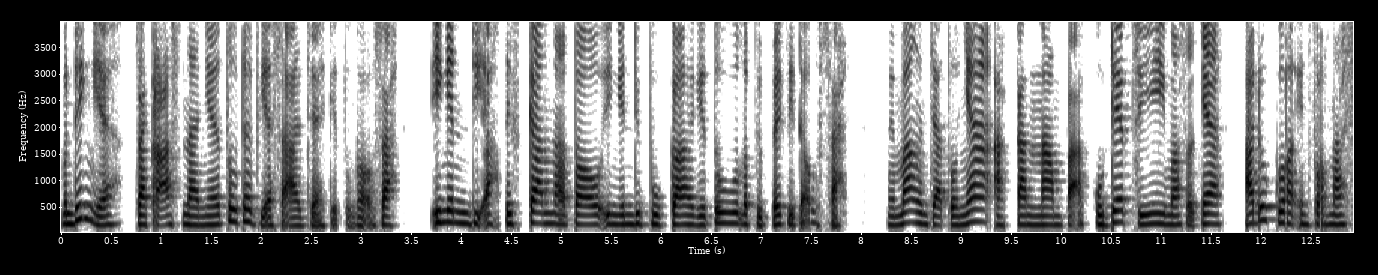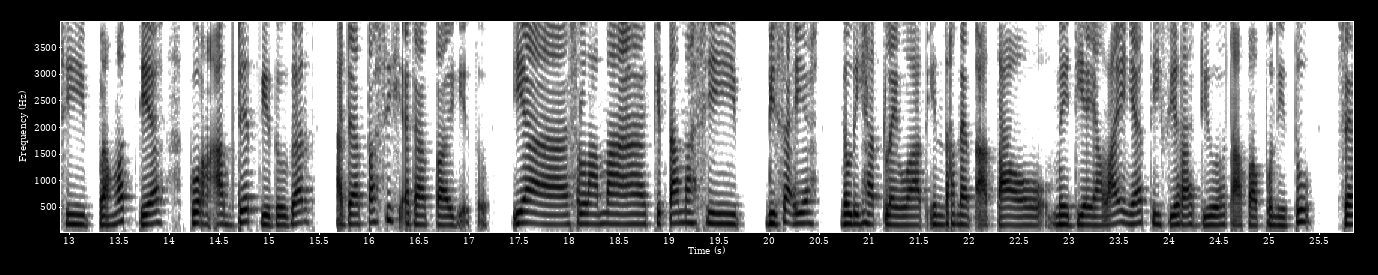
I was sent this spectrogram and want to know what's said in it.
mending ya cakra asnanya itu udah biasa aja gitu. Nggak usah ingin diaktifkan atau ingin dibuka gitu lebih baik tidak usah memang jatuhnya akan nampak kudet sih maksudnya aduh kurang informasi banget ya kurang update gitu kan. Ada apa sih? Ada apa? gitu. Ya selama kita masih bisa ya ngelihat lewat internet atau media yang lain ya TV radio atau apa pun itu saya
